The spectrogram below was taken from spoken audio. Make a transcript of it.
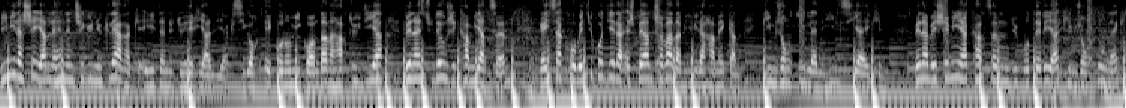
2006an lehen entxegu nuklearak egiten dutu herrialdiak, zigor ekonomikoan dana hartuik dia, bena ez dudeuze kambiatzen, gaizak hobetuko diela esperantza bada 2000 hamekan Kim Jong-ilen hilziaekin. Bena besemiak hartzen du boterea Kim Jong-unek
